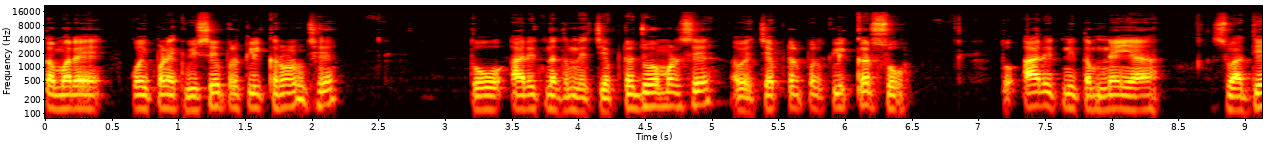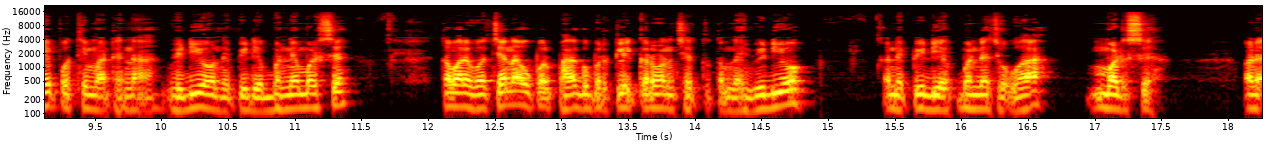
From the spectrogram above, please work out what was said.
તમારે કોઈ પણ એક વિષય પર ક્લિક કરવાનું છે. તો આ રીતના તમને ચેપ્ટર જોવા મળશે. હવે ચેપ્ટર પર ક્લિક કરશો તો આ રીતની તમને અહીંયા સ્વાધ્યાય પોથી માટેના વીડિયો અને પીડીએફ બંને મળશે. તમારે વચ્ચેના ઉપર ભાગ ઉપર ક્લિક કરવાનું છે તો તમને વીડિયો અને પીડીએફ બંને જોવા મળશે. અને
